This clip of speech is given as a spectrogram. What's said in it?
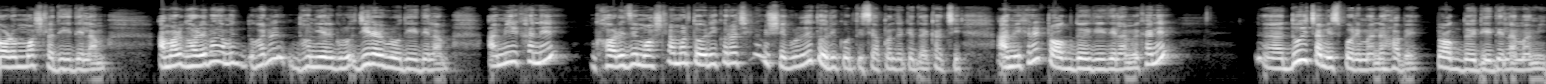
গরম মশলা দিয়ে দিলাম। আমার ঘরে এবং আমি ওখানে ধনিয়ার গুঁড়ো, জিরার গুঁড়ো দিয়ে দিলাম। আমি এখানে ঘরে যে মশলা আমার তৈরি করা ছিল, আমি সেগুলো দিয়ে তৈরি করতেছি, আপনাদেরকে দেখাচ্ছি। আমি এখানে টক দই দিয়ে দিলাম। এখানে দুই চামচ পরিমাণে হবে টক দই দিয়ে দিলাম আমি।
